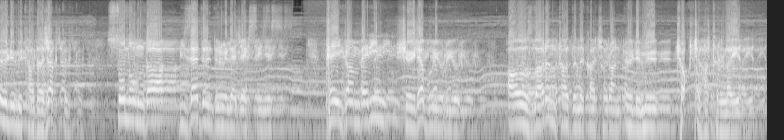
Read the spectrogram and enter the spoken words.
ölümü tadacaktır. Sonunda bize döndürüleceksiniz. Peygamberin şöyle buyuruyor. Ağızların tadını kaçıran ölümü çokça hatırlayın.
